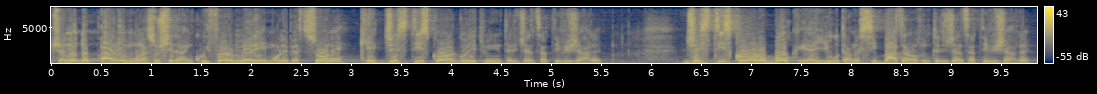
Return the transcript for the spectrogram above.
Cioè noi avremo una società in cui formeremo le persone che gestiscono algoritmi di intelligenza artificiale, gestiscono robot che aiutano e si basano sull'intelligenza artificiale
